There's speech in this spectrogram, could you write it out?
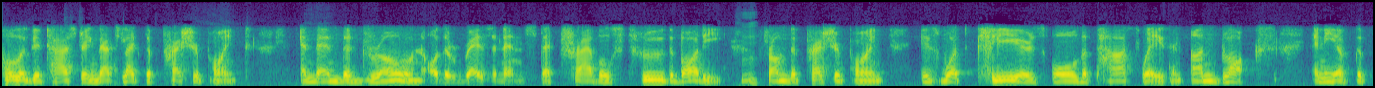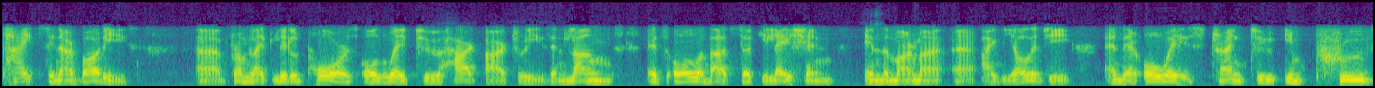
pull a guitar string, that's like the pressure point. And then the drone or the resonance that travels through the body from the pressure point is what clears all the pathways and unblocks any of the pipes in our bodies, uh, from like little pores all the way to heart arteries and lungs. It's all about circulation in the Marma uh, ideology. And they're always trying to improve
